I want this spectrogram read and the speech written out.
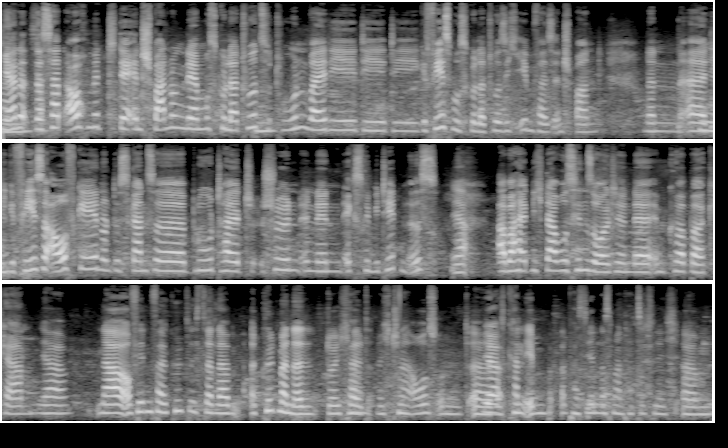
Ja, da- das hat auch mit der Entspannung der Muskulatur zu tun, weil die, die, die Gefäßmuskulatur sich ebenfalls entspannt. Und dann äh, die Gefäße aufgehen und das ganze Blut halt schön in den Extremitäten ist, ja, aber halt nicht da, wo es hin sollte, in der, im Körperkern. ja. Na, auf jeden Fall kühlt sich dann, da- äh, kühlt man dadurch halt recht schnell aus und äh, Ja. das kann eben passieren, dass man tatsächlich ähm,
